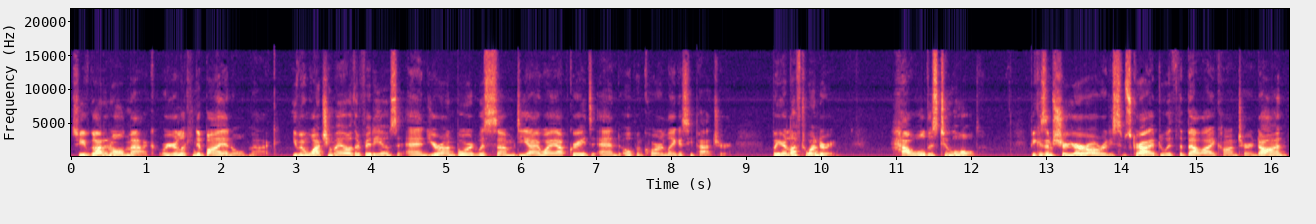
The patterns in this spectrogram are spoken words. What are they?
So you've got an old Mac or you're looking to buy an old Mac. You've been watching my other videos and you're on board with some DIY upgrades and OpenCore Legacy Patcher. But you're left wondering, how old is too old? Because I'm sure you're already subscribed with the bell icon turned on,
